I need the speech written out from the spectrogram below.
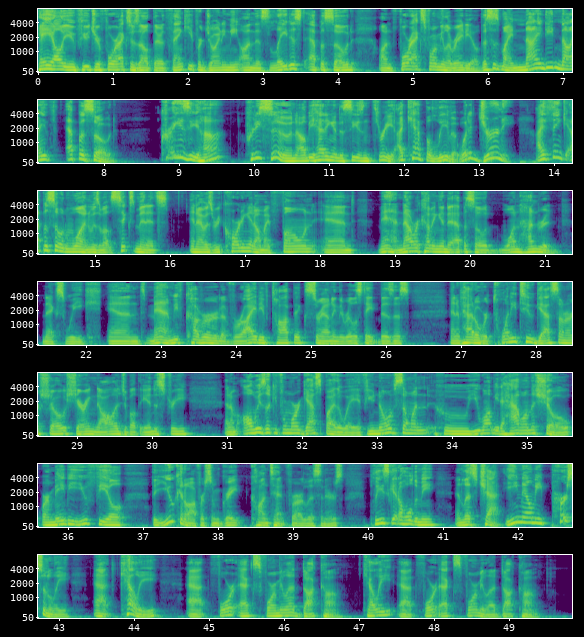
Hey, all you future Forexers out there, thank you for joining me on this latest episode on 4X Formula Radio. This is my 99th episode. Crazy, huh? Pretty soon I'll be heading into season three. I can't believe it. What a journey. I think episode one was about six minutes and I was recording it on my phone. And man, now we're coming into episode 100 next week. And man, we've covered a variety of topics surrounding the real estate business and have had over 22 guests on our show sharing knowledge about the industry. And I'm always looking for more guests, by the way. If you know of someone who you want me to have on the show, or maybe you feel that you can offer some great content for our listeners, please get a hold of me and let's chat. Email me personally at kelly at 4xformula.com. Kelly at 4xformula.com.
